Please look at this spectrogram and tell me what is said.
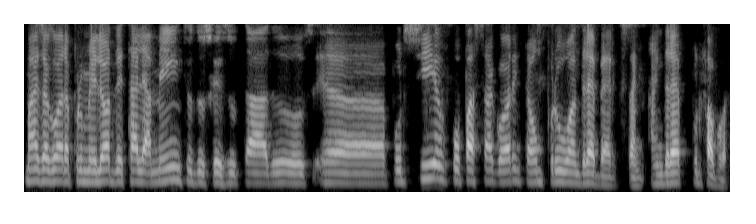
mas agora para o melhor detalhamento dos resultados uh, por si, eu vou passar agora então para o André Bergstein. André, por favor.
